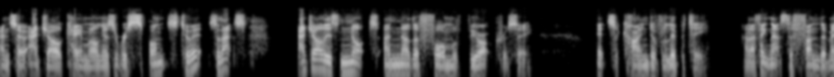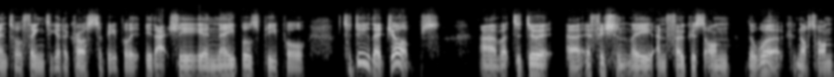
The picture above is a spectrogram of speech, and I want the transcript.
And so agile came along as a response to it. So that's agile is not another form of bureaucracy it's a kind of liberty. And I think that's the fundamental thing to get across to people. It, it actually enables people to do their jobs, uh, but to do it uh, efficiently and focused on the work, not on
